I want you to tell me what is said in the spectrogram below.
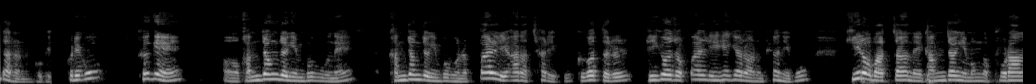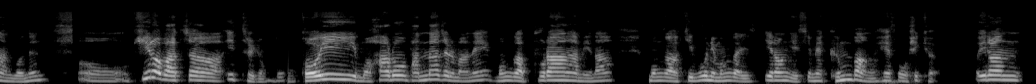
다라는 거겠죠. 그리고 크게 어, 감정적인 부분에 감정적인 부분을 빨리 알아차리고 그것들을 비교적 빨리 해결하는 편이고 길어봤자 내 감정이 뭔가 불안한 거는 어, 길어봤자 이틀 정도. 거의 뭐 하루 반나절 만에 뭔가 불안함이나 뭔가 기분이 뭔가 이런 게 있으면 금방 해소시켜요. 이런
